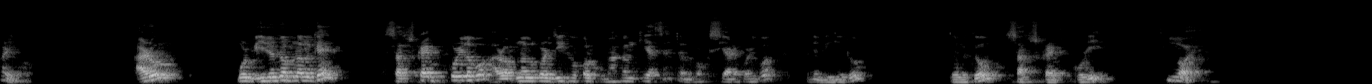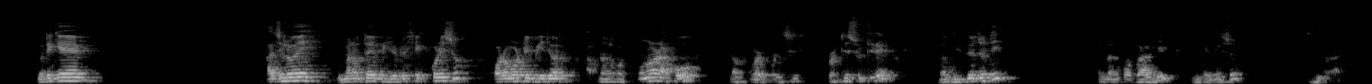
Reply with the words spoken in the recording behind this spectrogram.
পাৰিব। আৰু মোৰ ভিডিঅ'টো আপোনালোকে ছাবস্ক্ৰাইব কৰি ল'ব আৰু আপোনালোকৰ যিসকল শুভাকাংক্ষী আছে তেওঁলোকক শ্বেয়াৰ কৰিব যাতে ভিডিঅ'টো তেওঁলোকেও ছাবস্ক্ৰাইব কৰি লয়। গতিকে আজিলৈ ইমানতে ভিডিঅ'টো শেষ কৰিছোঁ। পৰৱৰ্তী ভিডিঅ'ত আপোনালোকক পুনৰ আকৌ লগ পোৱাৰ প্ৰতি- প্ৰতিশ্ৰুতিৰে দিব্যজ্যোতি আপোনালোকৰ পৰা আজি বিদায় লৈছোঁ ধন্যবাদ।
